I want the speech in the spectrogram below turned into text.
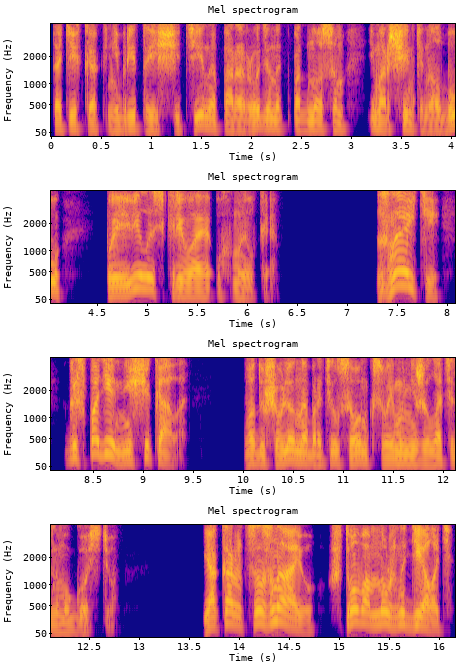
таких как небритая щетина, пара родинок под носом и морщинки на лбу, появилась кривая ухмылка. «Знаете, господин Нищекава», — воодушевленно обратился он к своему нежелательному гостю, «я, кажется, знаю, что вам нужно делать».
